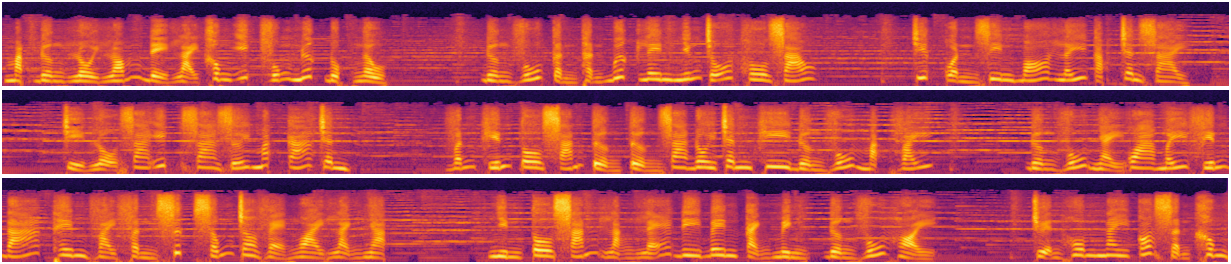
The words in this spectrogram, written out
Mặt đường lồi lõm để lại không ít vũng nước đục ngầu. Đường vũ cẩn thận bước lên những chỗ khô giáo chiếc quần jean bó lấy cặp chân dài chỉ lộ ra ít ra dưới mắt cá chân. Vẫn khiến tô sán tưởng tượng ra đôi chân khi đường vũ mặc váy. Đường vũ nhảy qua mấy phiến đá thêm vài phần sức sống cho vẻ ngoài lạnh nhạt. Nhìn tô sán lặng lẽ đi bên cạnh mình, đường vũ hỏi, chuyện hôm nay có giận không?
